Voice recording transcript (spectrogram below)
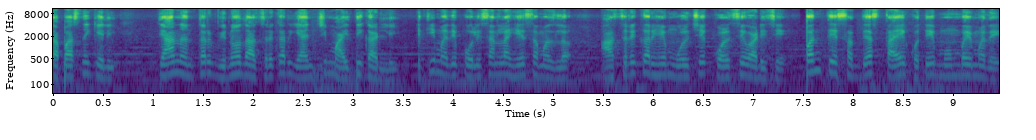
तपासणी केली. त्यानंतर विनोद आचरेकर यांची माहिती काढली. माहितीमध्ये पोलिसांना हे समजलं आचरेकर हे मूळचे कोळसेवाडीचे पण ते सध्या स्थायिक होते मुंबईमध्ये.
